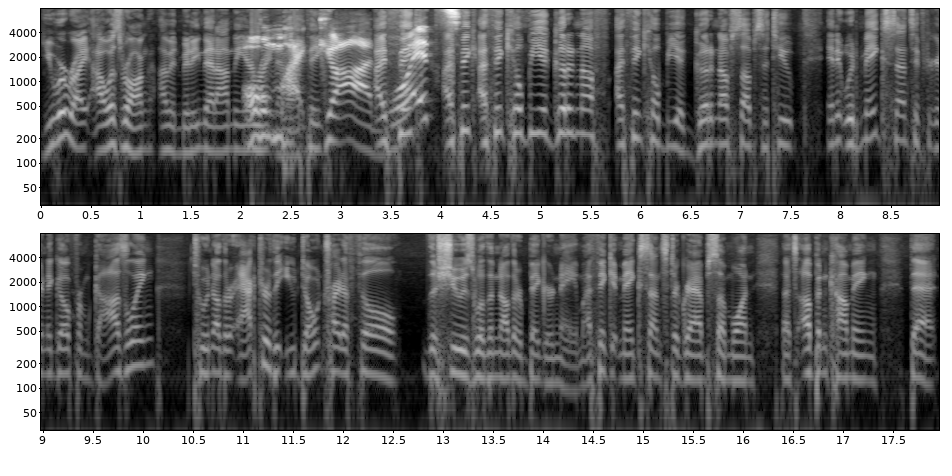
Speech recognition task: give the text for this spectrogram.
you were right. I was wrong. I'm admitting that on the air Oh right my I think, God, I think, what? I think I think he'll be a good enough. I think he'll be a good enough substitute, and it would make sense if you're going to go from Gosling to another actor that you don't try to fill the shoes with another bigger name. I think it makes sense to grab someone that's up and coming that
